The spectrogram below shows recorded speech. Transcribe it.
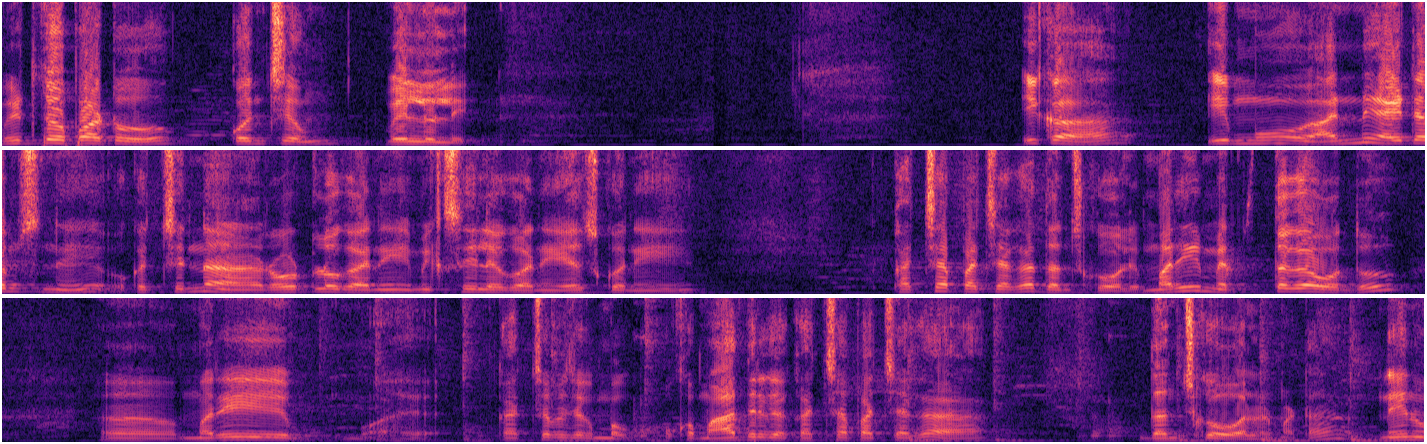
వీటితో పాటు కొంచెం వెల్లుల్లి. ఇక ఈ మూ అన్ని ఐటమ్స్ని ఒక చిన్న రోట్లో కానీ మిక్సీలో కానీ వేసుకొని కచ్చా పచ్చగా దంచుకోవాలి. మరీ మెత్తగా వద్దు. మరీ కచ్చా పచ్చగా ఒక మాదిరిగా కచ్చా పచ్చగా దంచుకోవాలన్నమాట. నేను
